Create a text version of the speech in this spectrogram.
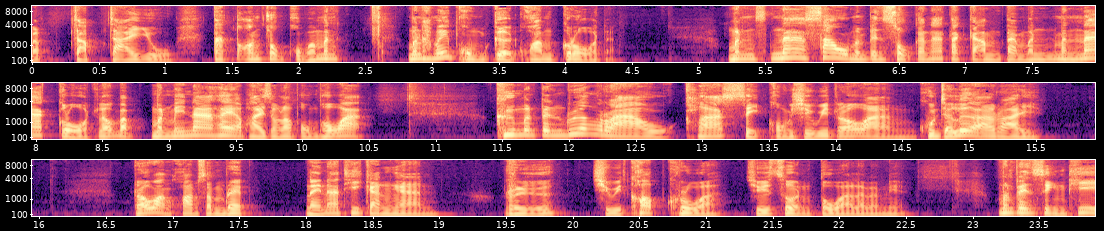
แบบจับใจอยู่ แต่ตอนจบผมว่ามันมันทำให้ผมเกิดความโกรธอะมันน่าเศร้ามันเป็นโศกนาฏกรรม แต่มันมันน่าโกรธแล้วแบบมันไม่น่าให้อภัยสำหรับผม เพราะว่า คือมันเป็นเรื่องราวคลาสสิกของชีวิตระหว่าง คุณจะเลือกอะไร ระหว่างความสำเร็จในหน้าที่การงาน หรือชีวิตครอบครัว ชีวิตส่วนตัวอะไรแบบนี้มันเป็นสิ่งที่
